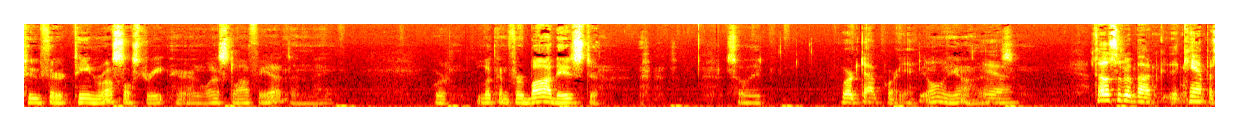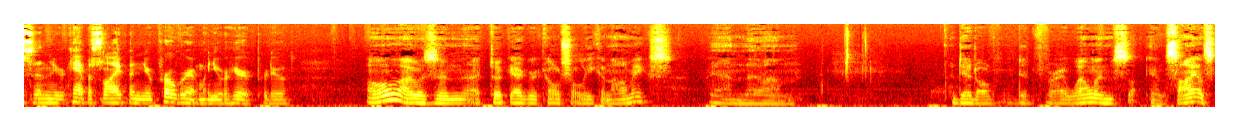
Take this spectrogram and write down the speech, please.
213 Russell Street here in West Lafayette, and they were looking for bodies to. So they, Worked out for you. oh yeah, Yeah. was Tell us a little about the campus and your campus life and your program when you were here at Purdue. Oh, I was in. I took agricultural economics, and um, I did all, did very well in in science.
